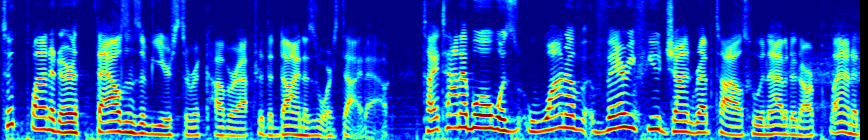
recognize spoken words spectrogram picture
Took planet Earth thousands of years to recover after the dinosaurs died out. Titanoboa was one of very few giant reptiles who inhabited our planet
